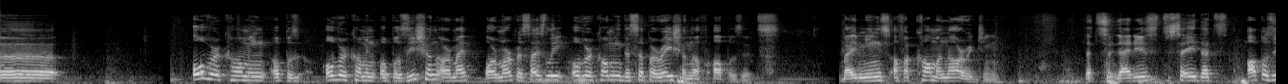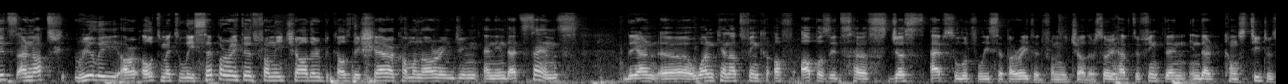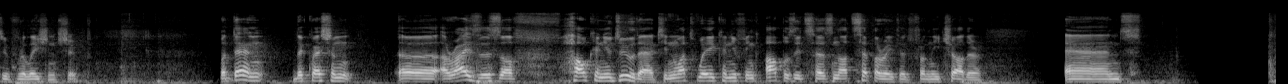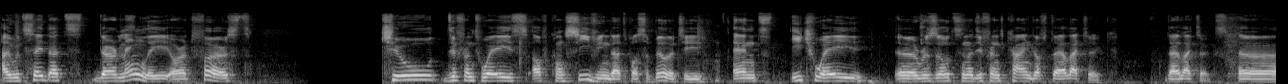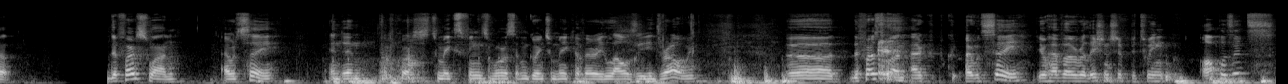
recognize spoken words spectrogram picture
overcoming, oppos overcoming opposition, or, my, or more precisely, overcoming the separation of opposites by means of a common origin. That's, that is to say that opposites are not really or ultimately separated from each other because they share a common origin, and in that sense, they are, uh, one cannot think of opposites as just absolutely separated from each other. So you have to think then in their constitutive relationship. But then the question uh, arises of how can you do that? In what way can you think opposites has not separated from each other? And I would say that there are mainly, or at first, two different ways of conceiving that possibility, and each way uh, results in a different kind of dialectic, dialectics. Uh, the first one, I would say, and then, of course, to make things worse, I'm going to make a very lousy drawing. Uh, the first one, I, I would say, you have a relationship between opposites,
